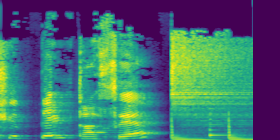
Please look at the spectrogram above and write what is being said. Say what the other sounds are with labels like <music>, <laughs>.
Hoje tem café?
